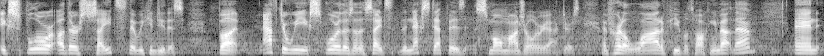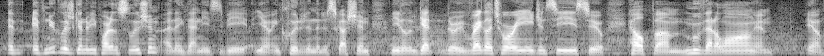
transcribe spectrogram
explore other sites that we can do this. But after we explore those other sites, the next step is small modular reactors. I've heard a lot of people talking about that. And if, if nuclear is going to be part of the solution, I think that needs to be you know, included in the discussion. We need to get the regulatory agencies to help um, move that along. And you know,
